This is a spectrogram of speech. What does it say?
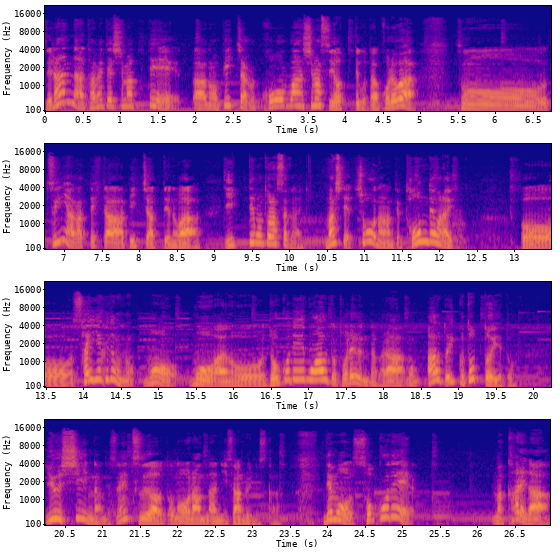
でランナー貯めてしまってあのピッチャーが降板しますよってことはこれはその次に上がってきたピッチャーっていうのは1点も取らせたくないと。まして長打なんてとんでもないと。お最悪でももうもうあのーどこでもアウト取れるんだからもうアウト1個取っといてというシーンなんですね。ツーアウトのランナー2、3塁ですから。でもそこで、まあ、彼が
